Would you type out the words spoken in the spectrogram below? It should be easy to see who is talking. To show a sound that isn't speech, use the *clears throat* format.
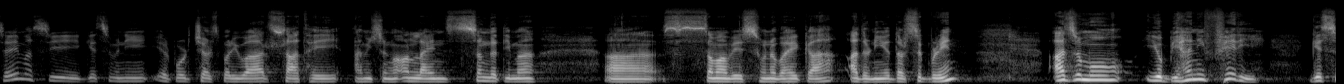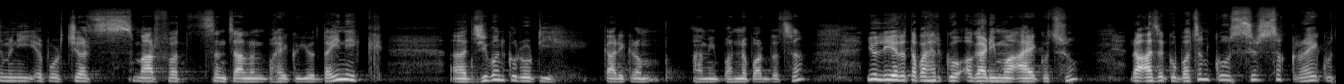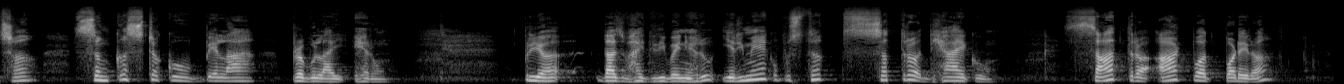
Speaker 1: जय गेट्समनी airport church परिवार साथै हामीसँग अनलाइन सङ्गतिमा समावेश हुनुभएका आदरणीय दर्शकवृन्द। आज म यो बिहानी फेरि गेट्समनी एयरपोर्ट चर्च मार्फत सञ्चालन भएको यो दैनिक जीवनको रोटी कार्यक्रम हामी भन्नुपर्दछ यो लिएर तपाईँहरूको अगाडि म आएको छु र आजको वचनको शीर्षक रहेको छ सङ्कष्टको बेला प्रभुलाई हेरौँ। प्रिय दाजुभाइ दिदीबहिनीहरू यरिमयाको पुस्तक सत्र अध्यायको सात र आठ पद पढेर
